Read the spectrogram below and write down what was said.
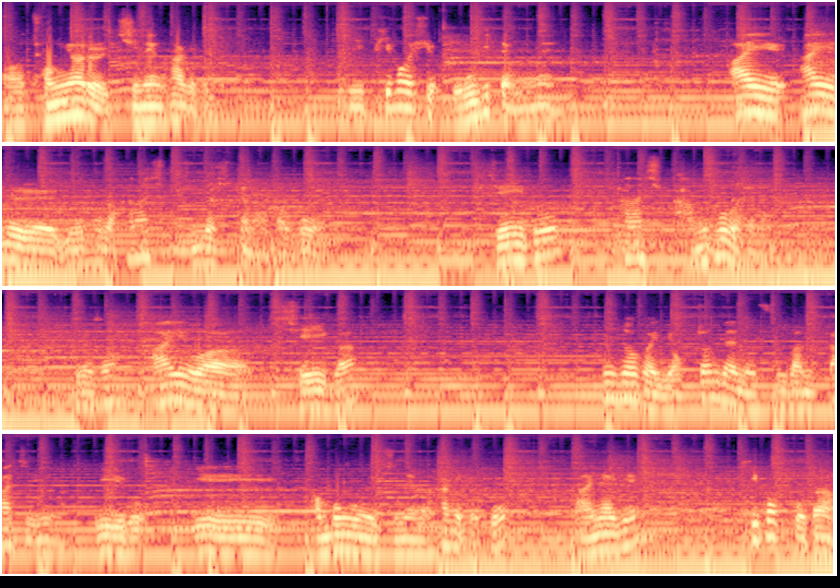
어, 정렬을 진행하게 됩니다. 이 피벗이 5기 때문에 i, i를 요소를 하나씩 증가시켜 나가고 j도 하나씩 감소를 해놔요. 그래서 i와 j가 순서가 역전되는 순간까지 이, 로- 이 반복문을 진행을 하게 되고 만약에 피벗보다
